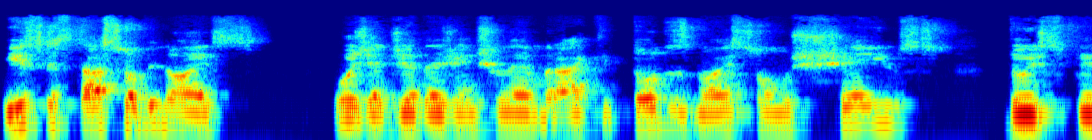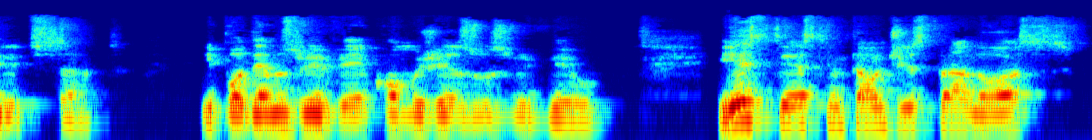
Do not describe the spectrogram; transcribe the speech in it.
Isso está sobre nós. Hoje é dia da gente lembrar que todos nós somos cheios do Espírito Santo e podemos viver como Jesus viveu. E esse texto, então, diz para nós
